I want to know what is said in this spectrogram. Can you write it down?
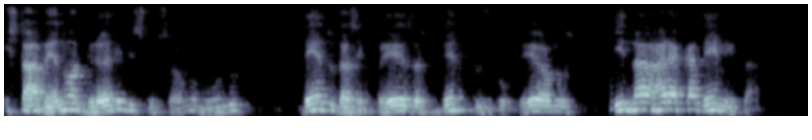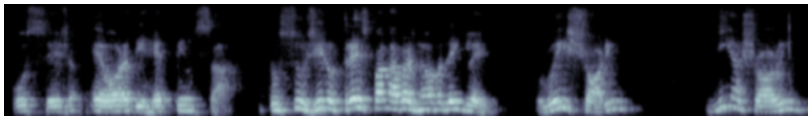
está havendo uma grande discussão no mundo, dentro das empresas, dentro dos governos e na área acadêmica. Ou seja, é hora de repensar. Então, surgiram três palavras novas em inglês: reshoring, nearshoring,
